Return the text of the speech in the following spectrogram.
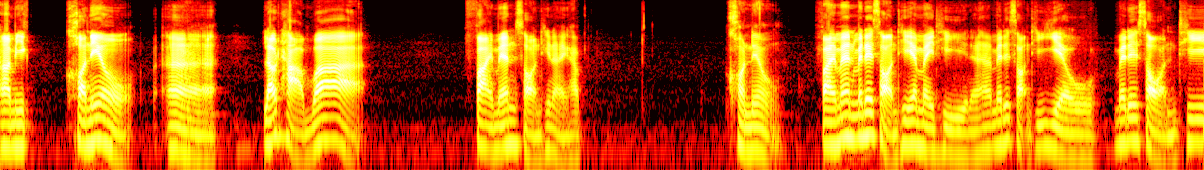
อ่ามี Cornell อ่า แล้วถามว่าไฟแมนสอนที่ไหนครับคอนเนลไฟแมนไม่ได้สอนที่ MIT นะฮะไม่ได้สอนที่เยลไม่ได้สอนที่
